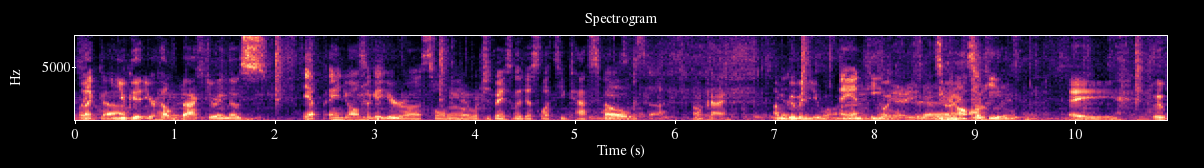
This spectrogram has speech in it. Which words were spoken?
like, Like a- you get your health back during those? Yep, and you also get your uh, soul meter, which is basically just lets you cast spells and stuff. Okay, I'm giving you one. And heal. Oh, yeah. You can also heal Hey, boop.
